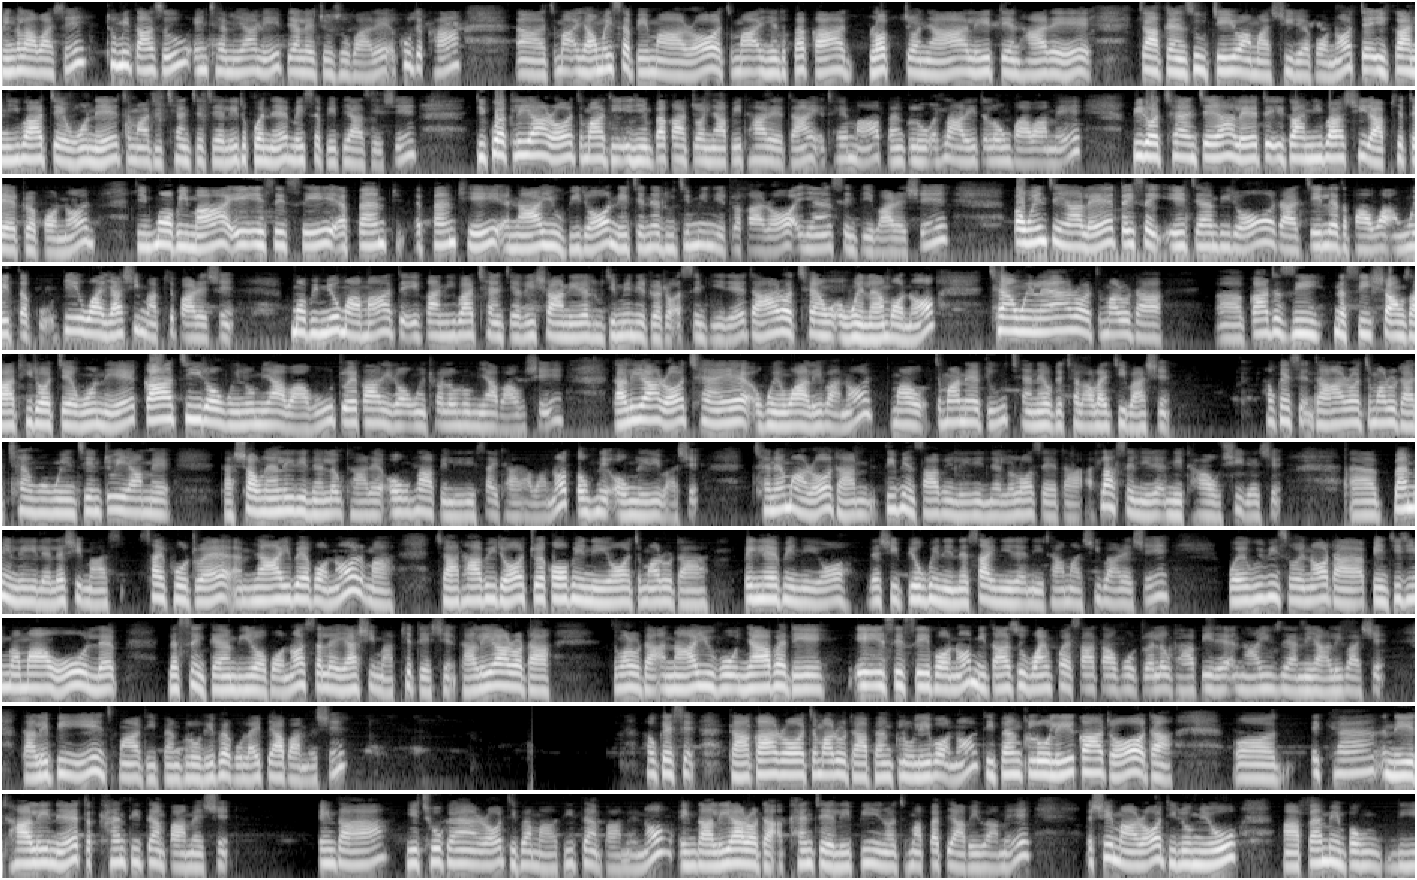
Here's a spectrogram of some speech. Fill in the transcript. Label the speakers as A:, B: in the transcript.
A: မင်္ဂလာပါရှင်ထူမိသားစုအင်ချမ်မီကနေပြန်လည်ကြိုဆိုပါရစေအခုတခါအာကျမအယောင်မိတ်ဆက်ပေးမှာတော့ကျမအရင်တစ်ပတ်က blog ကြော်ညာလေးတင်ထားတဲ့ကြာကန်စုကျေးရွာမှာရှိတယ်ပေါ့နော်တဲဧကနီးပါးကျယ်ဝန်းတယ်ကျမဒီချန်ကျဲကျဲလေးတစ်ခွက်နဲ့မိတ်ဆက်ပေးပြစေရှင် ဒီကွက်ကလေးကတော့ကျမဒီအရင်ဘက်ကကြော်ညာပေးထားတဲ့အတိုင်းအထဲမှာဘန်ကလိုအလှလေးတစ်လုံးပါပါမယ်ပြီးတော့ချန်ကျဲကလည်းတေဧကနီးပါးရှိတာဖြစ်တဲ့အတွက်ပေါ့နော်ဒီမှော်ပြီးမှာအေးအေးဆေးဆေးအပန်းအပန်းဖြေအနားယူပြီးတော့နေကျင်တဲ့လူကြီးမင်းတွေအတွက်ကတော့အရန်အဆင်ပြေပါတယ်ရှင်ပတ်ဝန်းကျင်ကလည်းတိတ်ဆိတ်အေးချမ်းပြီးတော့ဒါကျေးလက်သဘာဝအငွေ့သက်ကိုအပြည့်အဝရရှိမှာဖြစ်ပါတယ်ရှင်မော်ဘီမျိုးမှာမှတေဧကနီးပါးချန်ကျဲလေးရှာနေတဲ့လူကြီးမင်းတွေအတွက်တော့အဆင်ပြေတယ်ဒါကတော့ချန်အဝင်လန်းပေါ့နော်ချန်ဝင်လန်းကတော့ကျမတို့ဒါ အာကားတစ်စီးနှစ်စီးရှောင်းစာထီတော့ကျယ်ဝန်းတယ်ကားကြီးတော့ဝင်လို့မရပါဘူးတွဲကားတွေတော့ဝင်ထွက်လို့မရပါဘူးရှင်ဒါလေးကတော့ခြံရဲ့အဝင်ဝလေးပါနော်ကျမတို့ကျမနဲ့အတူခြံထဲကိုတစ်ချက်လောက်လိုက်ကြည့်ပါရှင်ဟုတ်ကဲ့ရှင်ဒါကတော့ကျမတို့ဒါခြံဝင်ဝင်ချင်းတွေ့ရမယ်ဒါရှောက်လန်းလေးတွေနဲ့လှုပ်ထားတဲ့အုံလှပင်လေးတွေစိုက်ထားတာပါနော်သုံးနှစ်အုံလေးတွေပါရှင်ခြံထဲမှာတော့ဒါတီးပင်စားပင်လေးတွေနဲ့လောလောဆယ်ဒါအလှဆင်နေတဲ့အနေထားကိုရှိတယ်ရှင်အဲပန်းပင်လေးတွေလည်းလက်ရှိမှာစိုက်ဖို့အတွက်အများကြီးပဲပေါ့နော်ဒီမှာ ယာထားပြီးတော့ကျွဲကောပင်တွေရောကျမတို့ဒါပိန်းလဲပင်တွေရောလက်ရှိပြိုးပင်တွေနဲ့စိုက်နေတဲ့အနေထားမှာရှိပါတယ်ရှင်ဝယ်ဝီးပြီဆိုရင်တော့ဒါအပင်ကြီးကြီးမားမားကိုလက်လက်ဆင့်ကမ်းပြီးတော့ပေါ့နော်ဆက်လက်ရရှိမှာဖြစ်တယ်ရှင်ဒါလေးကတော့ဒါကျမတို့ဒါအနားယူဖို့ညာဘက်တွေအေးအေးဆေးဆေးပေါ့နော်မိသားစုဝိုင်းဖွဲ့စားတောက်ဖို့အတွက်လှုပ်ထားပေးတဲ့အနားယူစရာနေရာလေးပါရှင်ဒါလေးပြီးရင်ကျမဒီဘန်ဂလိုလေးဘက်ကိုလိုက်ပြပါမယ်ရှင် ဟုတ်ကဲ့ရှင်ဒါကတော့ကျမတို့ဒါဘန်ကလိုလေးပေါ့နော်ဒီဘန်ကလိုလေးကတော့ဒါဟောအခန်းအနေထားလေးနဲ့တခန်းတီးတန့်ပါမယ်ရှင်အိမ်သာရေချိုးခန်းကတော့ဒီဘက်မှာတီးတန့်ပါမယ်နော်အိမ်သာလေးကတော့ဒါအခန်းကျယ်လေးပြီးရင်တော့ကျွန်မပတ်ပြပေးပါမယ်အရှိမတော့ဒီလိုမျိုးအာပန်းပင်ပုံဒီ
